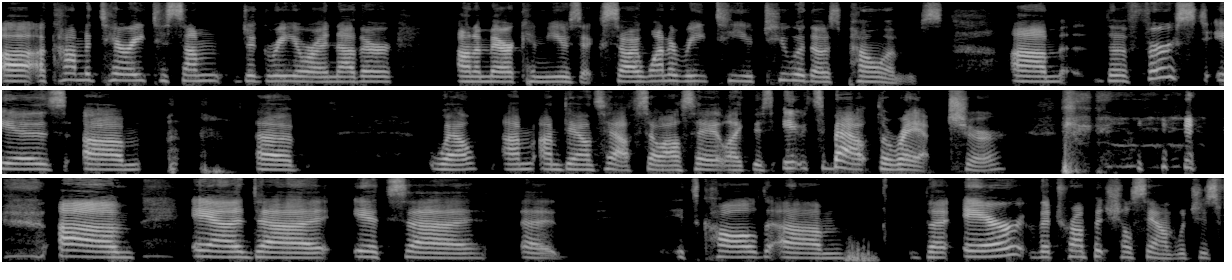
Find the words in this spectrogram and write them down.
uh, a commentary to some degree or another on American music. So I want to read to you two of those poems. Um, the first is, um, uh, well, I'm I'm down south, so I'll say it like this: It's about the rapture, um, and uh, it's uh, uh, it's called um, "The Air the Trumpet Shall Sound," which is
